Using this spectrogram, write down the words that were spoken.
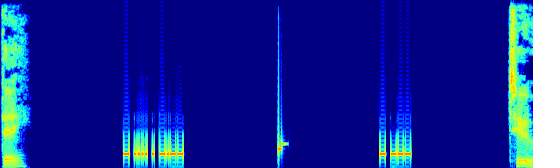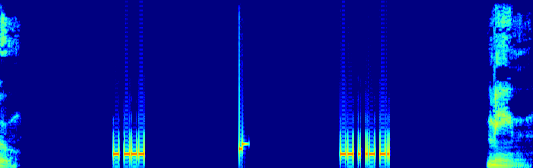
They? Two. Mean.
